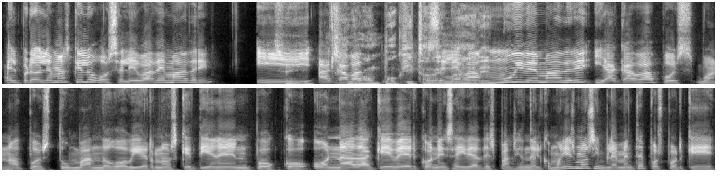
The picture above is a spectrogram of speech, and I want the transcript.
El problema es que luego se le va de madre y Sí, Se acaba le va un poquito de se le madre. va muy de madre y acaba pues bueno pues tumbando gobiernos que tienen poco o nada que ver con esa idea de expansión del comunismo simplemente pues porque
